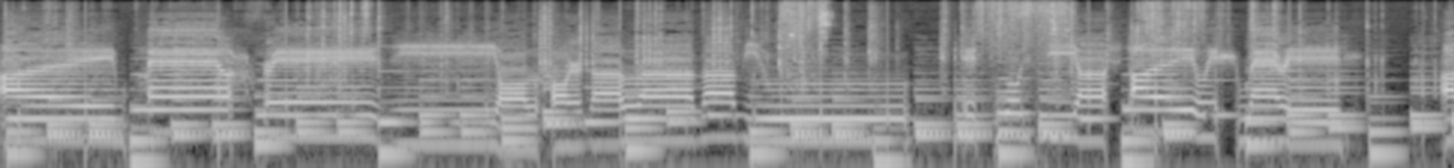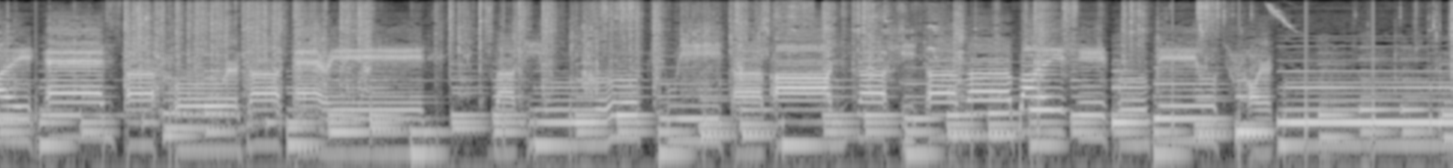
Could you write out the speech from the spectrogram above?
I'm crazy, all for the love of you. It won't be a stylish marriage. I can't afford the marriage. But you look sweet upon the seat of a bicycle built for two.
